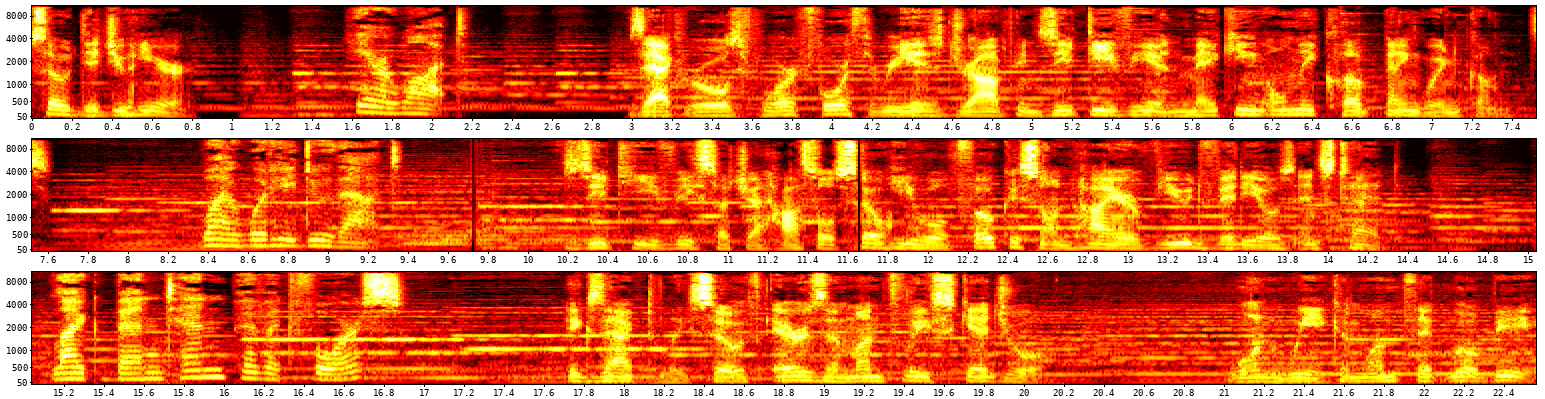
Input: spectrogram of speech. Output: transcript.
So did you hear? Hear what? Zach Rules 443 is dropping ZTV and making only Club Penguin counts. Why would he do that? ZTV such a hassle so he will focus on higher viewed videos instead. Like Ben 10 Pivot Force? Exactly so airs a monthly schedule. One week a month it will be,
